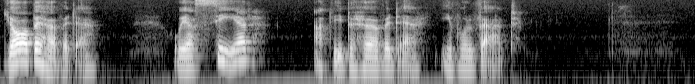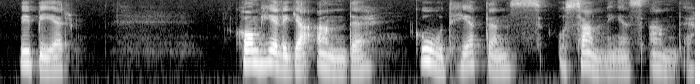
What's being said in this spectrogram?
Jag behöver det och jag ser att vi behöver det i vår värld. Vi ber. Kom heliga Ande, godhetens och sanningens ande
